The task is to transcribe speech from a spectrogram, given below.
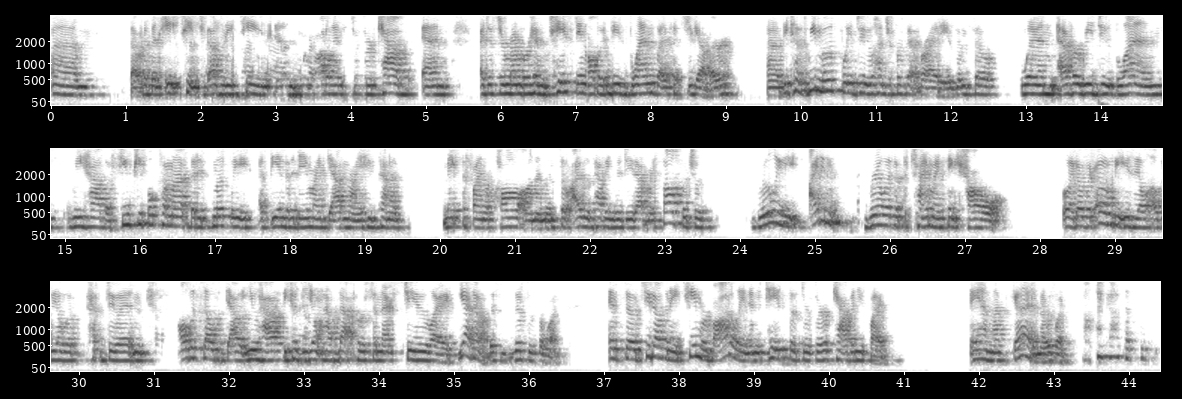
um that would have been 18, 2018, and we were bottling this reserve cab. And I just remember him tasting all the, these blends I put together uh, because we mostly do 100% varieties. And so whenever we do blends, we have a few people come up, but it's mostly at the end of the day, my dad and I who kind of make the final call on them. And so I was having to do that myself, which was really, I didn't realize at the time, I think, how like I was like, oh, it'll be easy. I'll, I'll be able to do it. And all the self doubt you have because you don't have that person next to you, like, yeah, no, this is this is the one. And so 2018, we're bottling, and he tastes this reserve cab, and he's like, damn, that's good. And I was like, oh my god, that's this.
